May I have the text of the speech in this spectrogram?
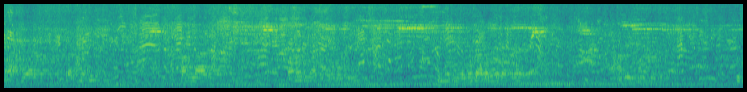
রাজওয়াল প্রাকৃতিক বাংলার মাননীয় মুখ্যমন্ত্রী শ্রীমতী মমতা বন্দ্যোপাধ্যায় আমাদের শুভ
